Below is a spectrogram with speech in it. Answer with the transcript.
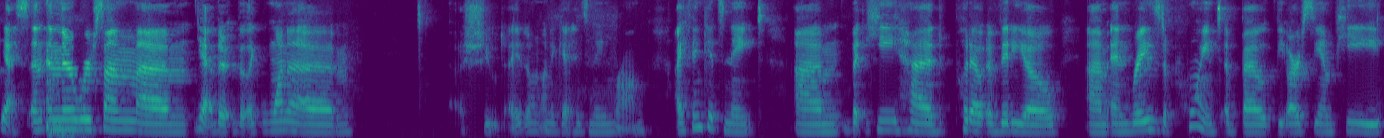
yes, and and there were some, um, yeah, there, like one, um, shoot, I don't want to get his name wrong. I think it's Nate, um, but he had put out a video um, and raised a point about the RCMP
